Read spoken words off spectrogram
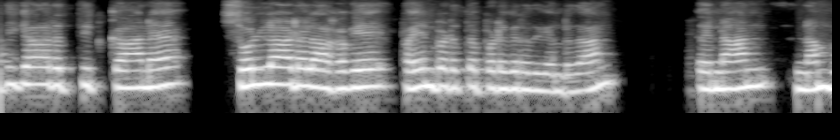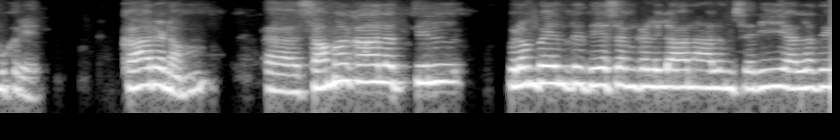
அதிகாரத்திற்கான சொல்லாடலாகவே பயன்படுத்தப்படுகிறது என்றுதான் நான் நம்புகிறேன். காரணம் சமகாலத்தில் புலம்பெயர்ந்த தேசங்களிலானாலும் சரி அல்லது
